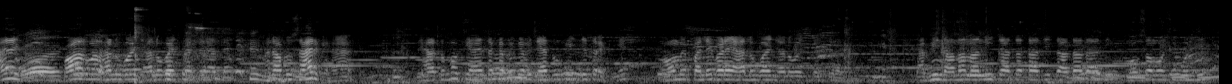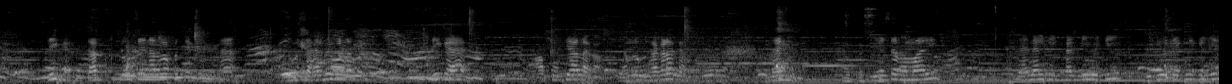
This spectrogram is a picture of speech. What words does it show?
अरे, बार बार हेलो गाइस हेलो गाइस करते रहते हैं। मैंने आप लोग शहर के हैं। देहातों के हैं तो कभी कभी देहातों की इज़्ज़त रखिए। गाँव में पले बड़े हेलो गाइस हेलो गाइस करते रहते हैं। कभी नाना नानी, चाचा चाची, दादा दादी, मौसा मौसी बोलिए। ठीक है, सब लोग चैनल पर देखेंगे ना? वो शहर में वाला देखेंगे ठीक है? आपको क्या लगा हम लोग झगड़ा कर हैं? ये सब हमारी चैनल की मीठी वीडियो देखने के लिए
